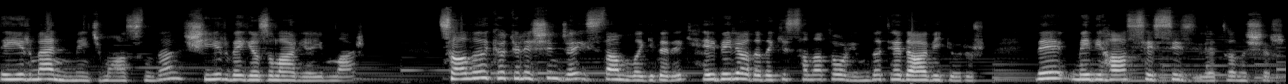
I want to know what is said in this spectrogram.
Değirmen Mecmuası'nda şiir ve yazılar yayımlar. Sağlığı kötüleşince İstanbul'a giderek Heybeliada'daki sanatoryumda tedavi görür ve Mediha Sessiz ile tanışır.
